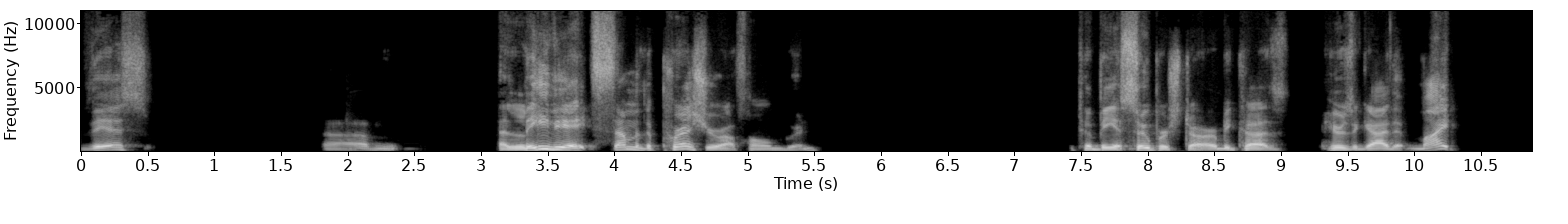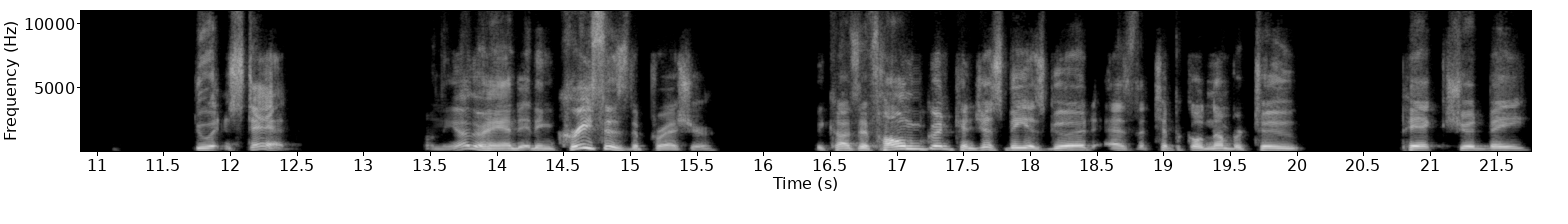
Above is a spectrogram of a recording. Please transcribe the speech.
This um, alleviates some of the pressure off Holmgren to be a superstar because here's a guy that might do it instead. On the other hand, it increases the pressure because if Holmgren can just be as good as the typical number two pick should be,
